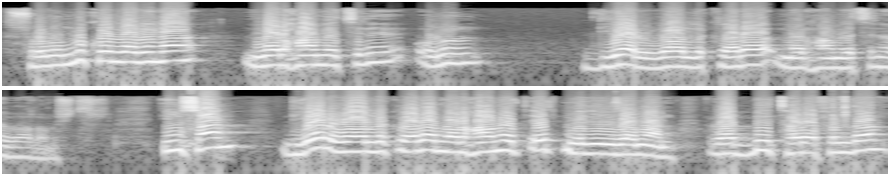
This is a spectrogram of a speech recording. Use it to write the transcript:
sorumlu kullarına merhametini onun diğer varlıklara merhametine bağlamıştır. İnsan diğer varlıklara merhamet etmediği zaman Rabbi tarafından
